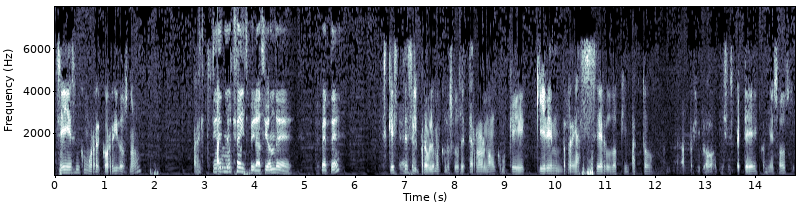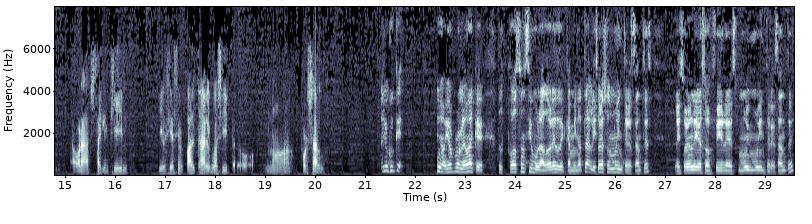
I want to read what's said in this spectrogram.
Sí, son como recorridos, ¿no? Tienen mucha inspiración de PT. Es que este es el problema con los juegos de terror, ¿no? Como que quieren rehacer lo que impactó por ejemplo, dices PT con esos, ahora Silent Hill, y si hacen falta algo así, pero no forzarlo. Yo creo que el mayor problema es que los juegos son simuladores de caminata, las historias son muy interesantes, la historia en Layers of Fear es muy muy interesante,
